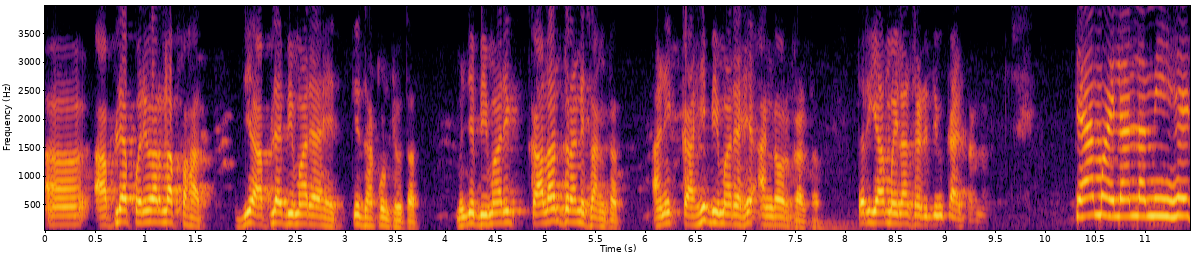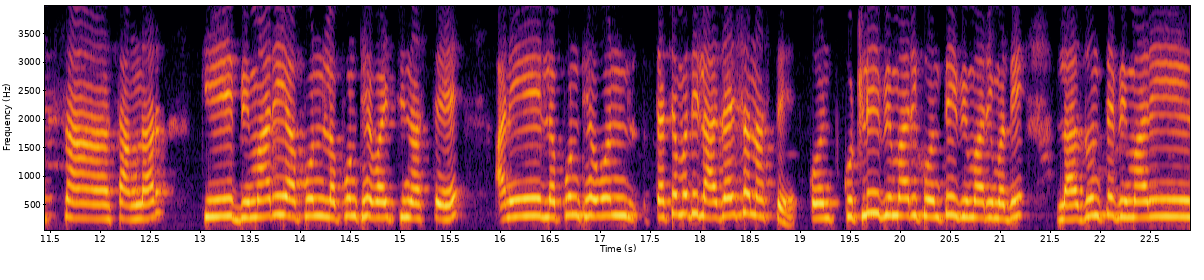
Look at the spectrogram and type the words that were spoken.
आपल्या परिवाराला पाहत जी आपल्या बिमाऱ्या आहेत ते झाकून ठेवतात. म्हणजे बिमारी कालांतराने सांगतात आणि काही बिमाऱ्या हे अंगावर काढतात. तर या महिलांसाठी तुम्ही काय सांगणार? त्या महिलांना मी हेच सा सांगणार की बिमारी आपण लपून ठेवायची नसते आणि लपून ठेवून त्याच्यामध्ये लाजायचं नसते. कोण कुठलीही बिमारी कोणत्याही बिमारीमध्ये लाजून ते बिमारी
